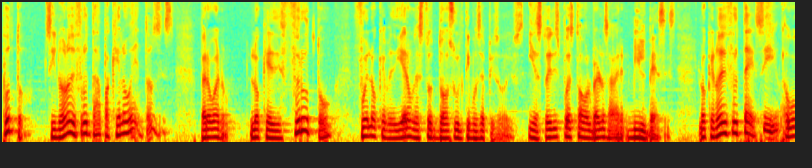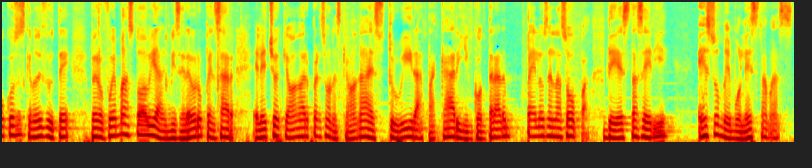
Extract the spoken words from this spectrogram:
Punto. Si no lo disfruta, ¿para qué lo ve entonces? Pero bueno, lo que disfruto fue lo que me dieron estos dos últimos episodios y estoy dispuesto a volverlos a ver mil veces. Lo que no disfruté, sí, hubo cosas que no disfruté, pero fue más todavía en mi cerebro pensar el hecho de que van a haber personas que van a destruir, atacar y encontrar pelos en la sopa de esta serie. Eso me molesta más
